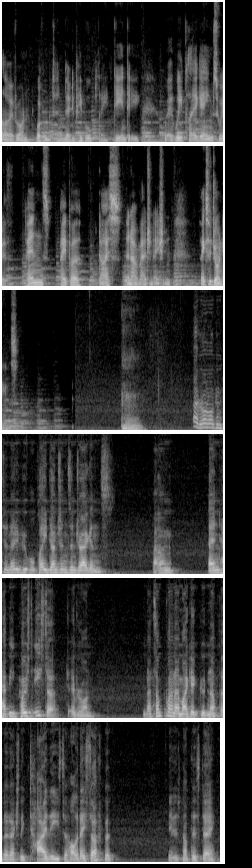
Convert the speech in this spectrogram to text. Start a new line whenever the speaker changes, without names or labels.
Hello everyone, welcome to Nerdy People Play D&D, where we play games with pens, paper, dice, and our imagination. Thanks for joining us.
Hi everyone, welcome to Nerdy People Play Dungeons and Dragons. Um, and happy post-Easter to everyone. And at some point I might get good enough that I'd actually tie these to holiday stuff, but it is not this day.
